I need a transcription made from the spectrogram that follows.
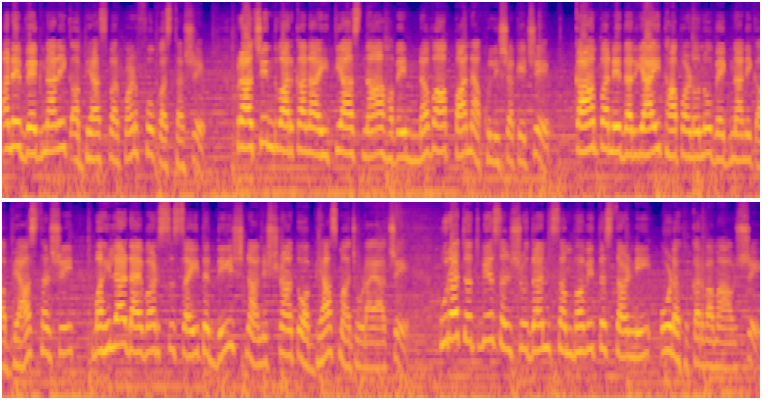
અને વૈજ્ઞાનિક અભ્યાસ પર પણ ફોકસ થશે. પ્રાચીન દ્વારકાના ઇતિહાસના હવે નવા પાના ખુલી શકે છે. કાંપ અને દરિયાઈ થાપણોનો વૈજ્ઞાનિક અભ્યાસ થશે. મહિલા ડાયવર્સ સહિત દેશના નિષ્ણાતો અભ્યાસમાં જોડાયા છે. પુરાતત્વીય સંશોધન સંભવિત સ્થળની ઓળખ કરવામાં આવશે.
